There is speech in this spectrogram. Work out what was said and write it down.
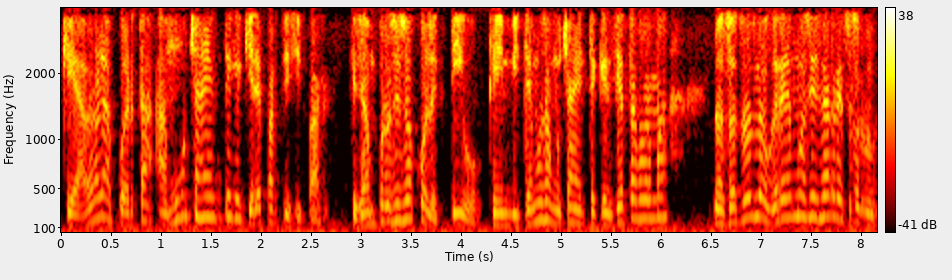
que abra la puerta a mucha gente que quiere participar, que sea un proceso colectivo, que invitemos a mucha gente, que en cierta forma nosotros logremos esa resur-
